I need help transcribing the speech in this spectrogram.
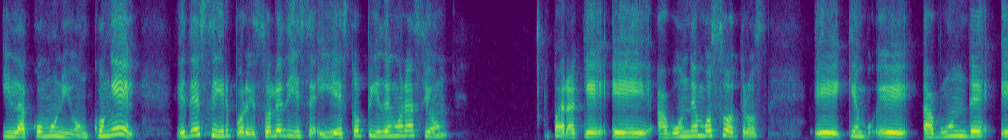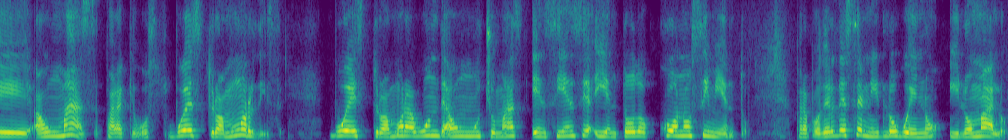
y la comunión con Él. Es decir, por eso le dice, y esto pide en oración, para que eh, abunde en vosotros eh, que eh, abunde eh, aún más, para que vuestro amor, dice, vuestro amor abunde aún mucho más en ciencia y en todo conocimiento, para poder discernir lo bueno y lo malo.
